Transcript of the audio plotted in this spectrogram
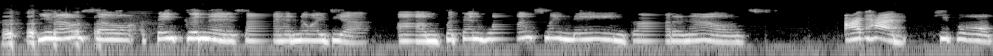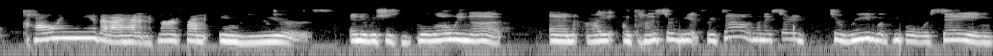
you know so thank goodness i had no idea um, but then once my name got announced i had people calling me that i hadn't heard from in years and it was just blowing up and i i kind of started to get freaked out and then i started to read what people were saying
